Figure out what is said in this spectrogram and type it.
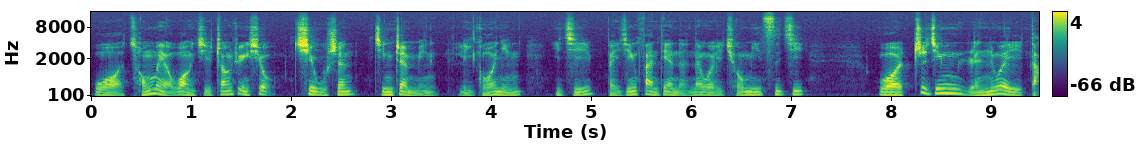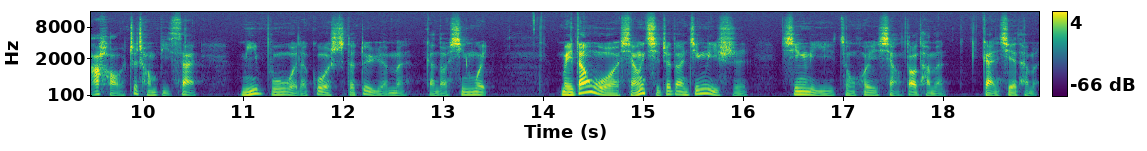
我从没有忘记张俊秀、戚务生、金正明、李国宁以及北京饭店的那位球迷司机。我至今仍为打好这场比赛、弥补我的过失的队员们感到欣慰。每当我想起这段经历时，心里总会想到他们，感谢他们。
